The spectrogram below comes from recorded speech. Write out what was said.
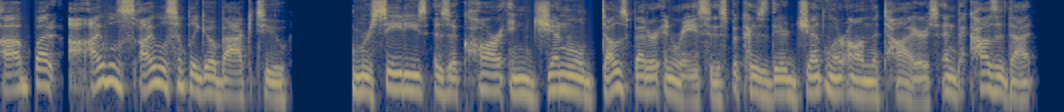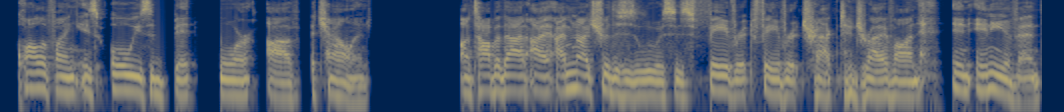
Uh, but I will, I will simply go back to Mercedes as a car in general does better in races because they're gentler on the tires. And because of that, qualifying is always a bit more of a challenge. On top of that, I, am not sure this is Lewis's favorite, favorite track to drive on in any event.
